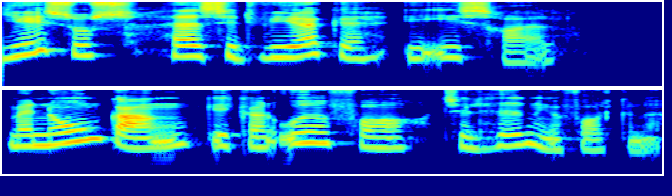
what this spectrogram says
Jesus havde sit virke i Israel, men nogle gange gik han udenfor til hedningefolkene.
